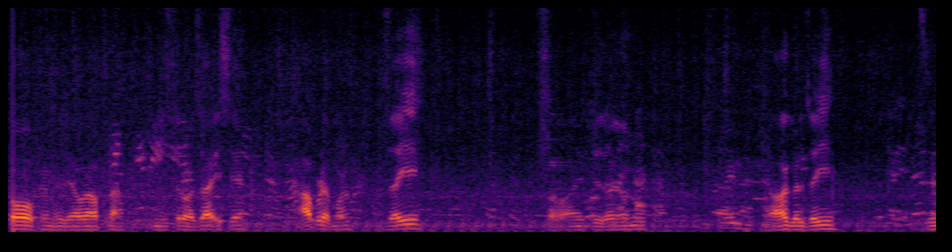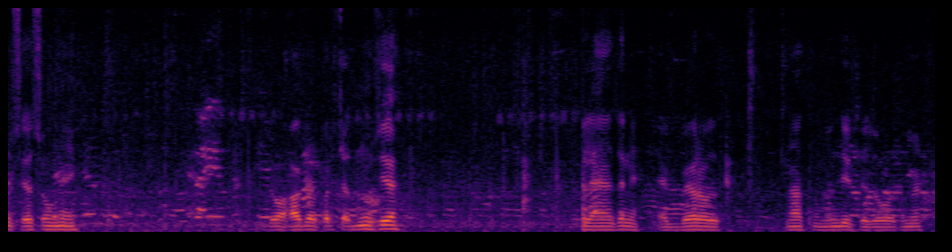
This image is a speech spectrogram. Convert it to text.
તો ફેમિલી હવે આપણા મિત્રો જાય છે. આપણે પણ જઈએ. આગળ જઈએ. શું છે, શું નહીં? જો, આગળ પરિષદનું છે. એટલે અહીંયા છે ને એક ભૈરવનાથનું મંદિર છે જોવો તમે.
